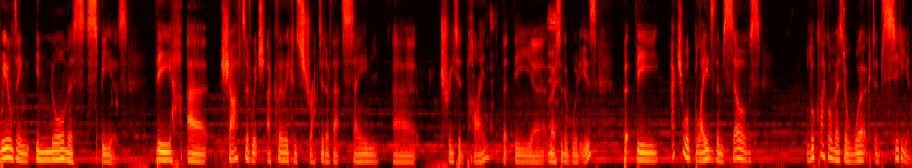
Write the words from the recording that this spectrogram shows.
wielding enormous spears. The uh, shafts of which are clearly constructed of that same uh, treated pine that the uh, most of the wood is, but the actual blades themselves look like almost a worked obsidian.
